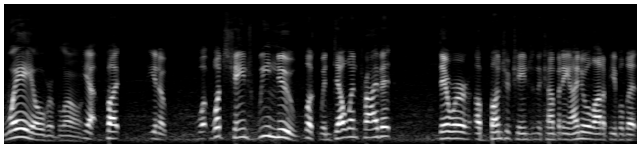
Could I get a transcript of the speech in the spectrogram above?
way overblown. Yeah, but, you know, what, what's changed? We knew, look, when Dell went private, there were a bunch of change in the company. I knew a lot of people that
